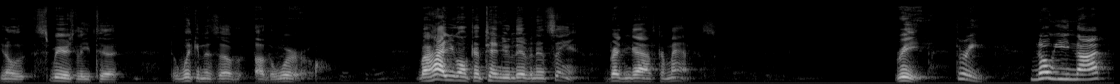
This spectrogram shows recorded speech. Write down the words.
you know, spiritually to the wickedness of, of the world. But how are you going to continue living in sin, breaking God's commandments? Read. 3. Know ye not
